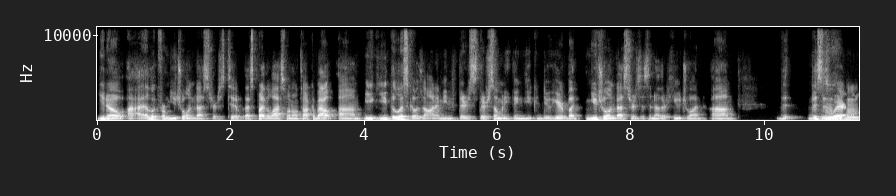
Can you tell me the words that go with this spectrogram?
you know, I, I, look for mutual investors too. That's probably the last one I'll talk about. Um, you, you, the list goes on. I mean, there's there's so many things you can do here, but mutual investors is another huge one. Um, th- this is mm-hmm. where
